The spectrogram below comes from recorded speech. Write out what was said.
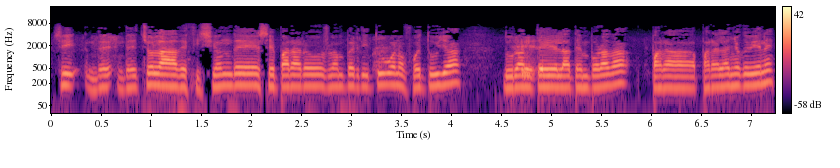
Sí, de, de hecho la decisión de separaros Lamperti y tú, bueno, fue tuya durante la temporada para, para el año que viene,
